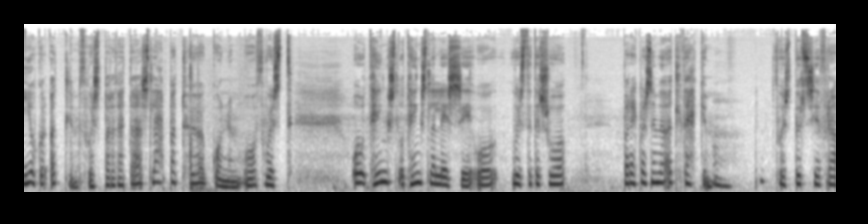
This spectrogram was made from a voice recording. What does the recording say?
í okkur öllum, þú veist, bara þetta að sleppa tökunum og þú veist og tengsl og tengslaleysi og veist, þetta er svo bara eitthvað sem við öll þekkjum. Þú veist, burt sér frá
